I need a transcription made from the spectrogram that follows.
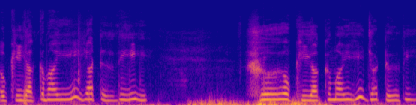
ਔਖੀ ਆ ਕਮਾਈ ਜੱਟ ਦੀ ਔਖੀ ਆ ਕਮਾਈ ਜੱਟ ਦੀ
